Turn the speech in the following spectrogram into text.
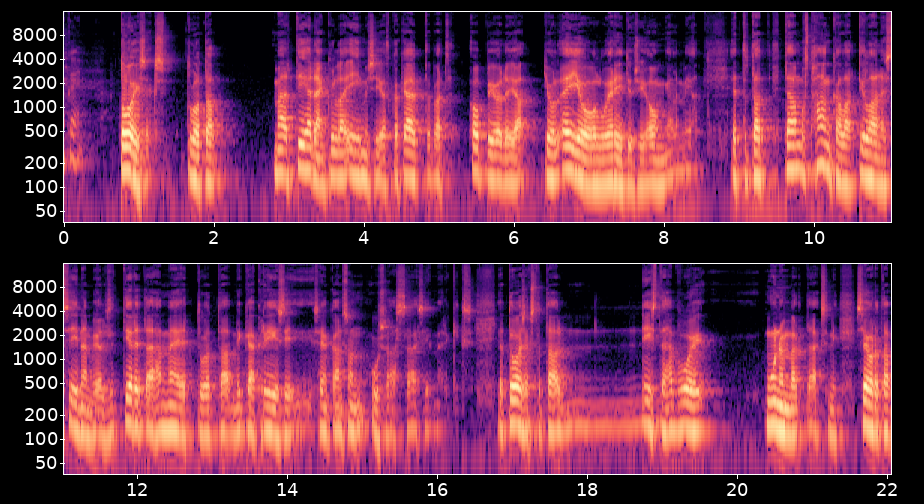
Okay. Toiseksi, tuota, mä tiedän kyllä ihmisiä, jotka käyttävät opioideja, joilla ei ole ollut erityisiä ongelmia. Että tota, tämä on minusta hankala tilanne siinä mielessä, että tiedetäänhän me, että tuota, mikä kriisi sen kanssa on USAssa esimerkiksi. Ja toiseksi tota, niistähän voi mun ymmärtääkseni seurata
